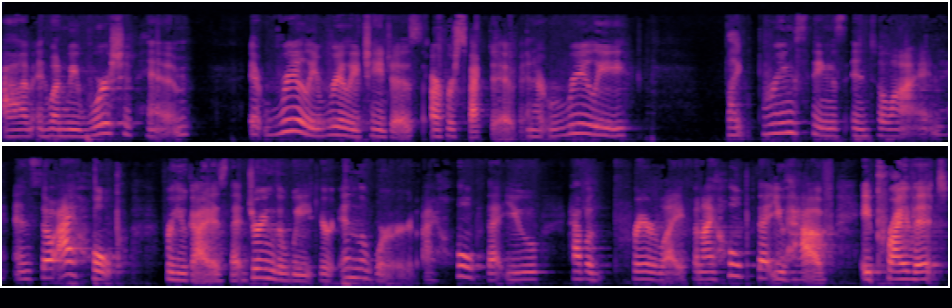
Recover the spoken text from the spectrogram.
Um, and when we worship Him, it really, really changes our perspective, and it really, like, brings things into line. And so I hope for you guys that during the week you're in the Word. I hope that you have a prayer life, and I hope that you have a private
